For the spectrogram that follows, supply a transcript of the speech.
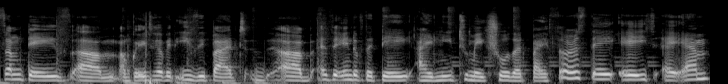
Some days um, i'm going to have it easy but uh, at the end of the day i need to make sure that by thursday 8 a.m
